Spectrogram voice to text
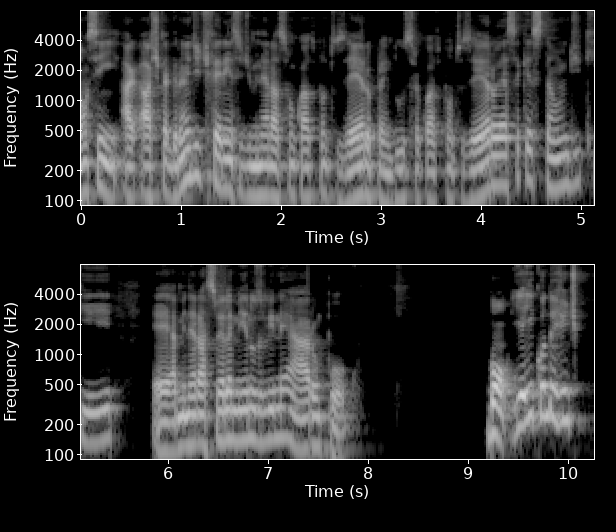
Então, assim, a, acho que a grande diferença de mineração 4.0 para a indústria 4.0 é essa questão de que é, a mineração é menos linear um pouco. Bom, e aí quando a gente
